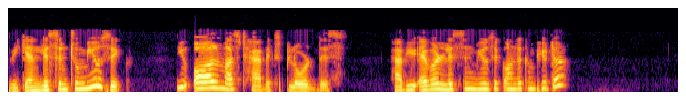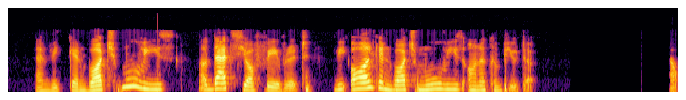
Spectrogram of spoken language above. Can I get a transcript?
We can listen to music. You all must have explored this. Have you ever listened music on the computer? And we can watch movies. Now that's your favorite. We all can watch movies on a computer. Now,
